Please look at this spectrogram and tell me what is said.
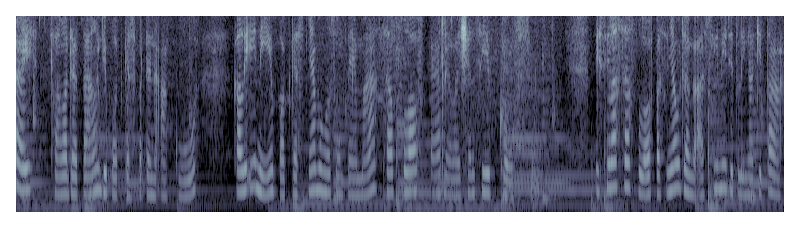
Hai, selamat datang di podcast perdana aku. Kali ini podcastnya mengusung tema self-love and relationship goals. Istilah self-love pastinya udah gak asing nih di telinga kita.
